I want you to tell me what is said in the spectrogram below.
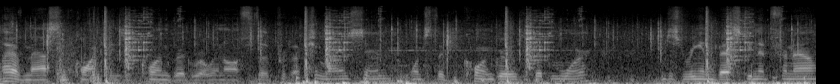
We'll have massive quantities of cornbread rolling off the production line soon, once the corn grows a bit more. I'm just reinvesting it for now.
